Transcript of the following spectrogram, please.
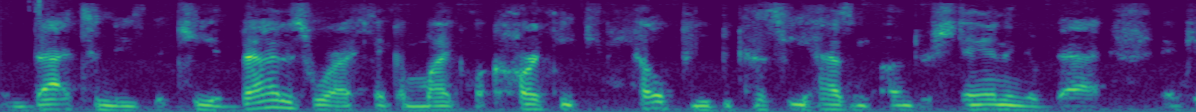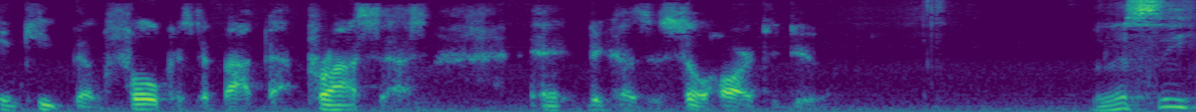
And that to me is the key. And that is where I think a Mike McCarthy can help you because he has an understanding of that and can keep them focused about that process eh, because it's so hard to do. Well, let's see.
